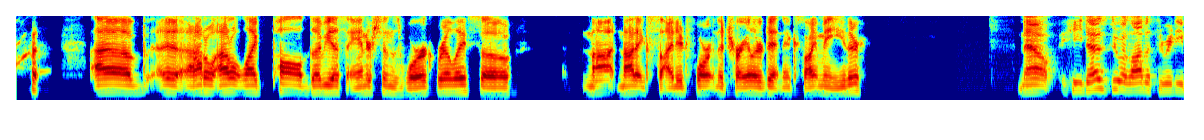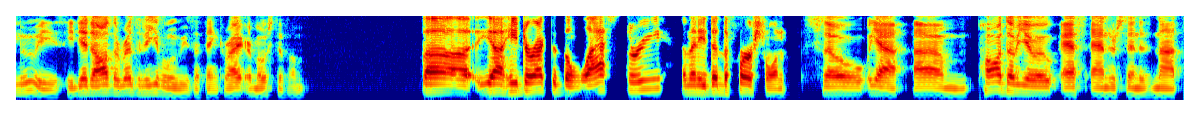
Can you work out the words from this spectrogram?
uh, I don't. I don't like Paul W. S. Anderson's work really. So, not not excited for it. And the trailer didn't excite me either. Now, he does do a lot of 3D movies. He did all the Resident Evil movies, I think, right? Or most of them. Uh, yeah, he directed the last three, and then he did the first one. So yeah, um, Paul W. S. Anderson is not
